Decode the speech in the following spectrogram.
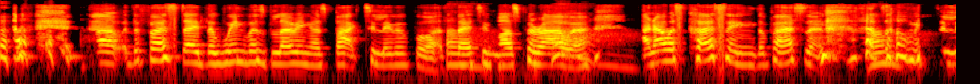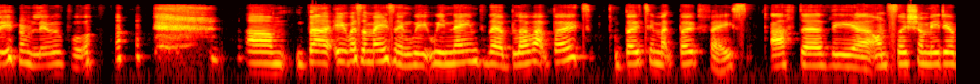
no! uh, the first day, the wind was blowing us back to Liverpool at 30 uh-huh. miles per hour. and I was cursing the person that oh. told me to leave from Liverpool. um, but it was amazing. We, we named the blow up boat Boaty McBoatface after the uh, on social media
